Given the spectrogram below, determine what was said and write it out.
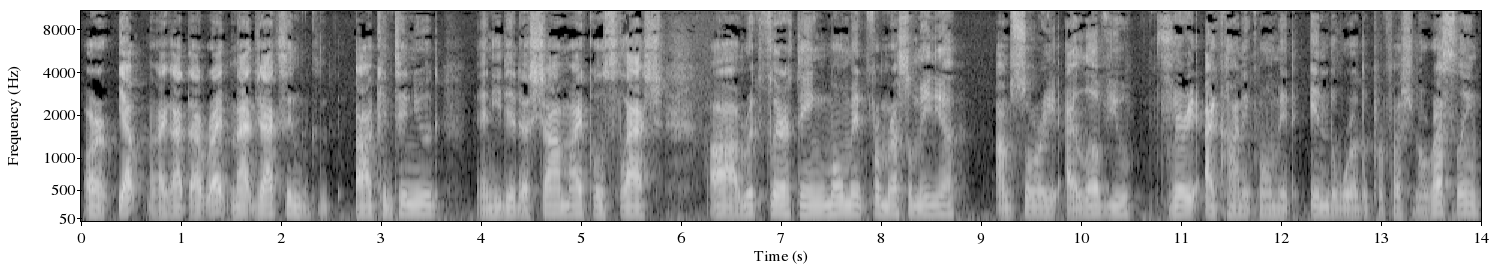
Or, yep, I got that right. Matt Jackson uh, continued and he did a Shawn Michaels slash uh, Ric Flair thing moment from WrestleMania. I'm sorry, I love you. Very iconic moment in the world of professional wrestling.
